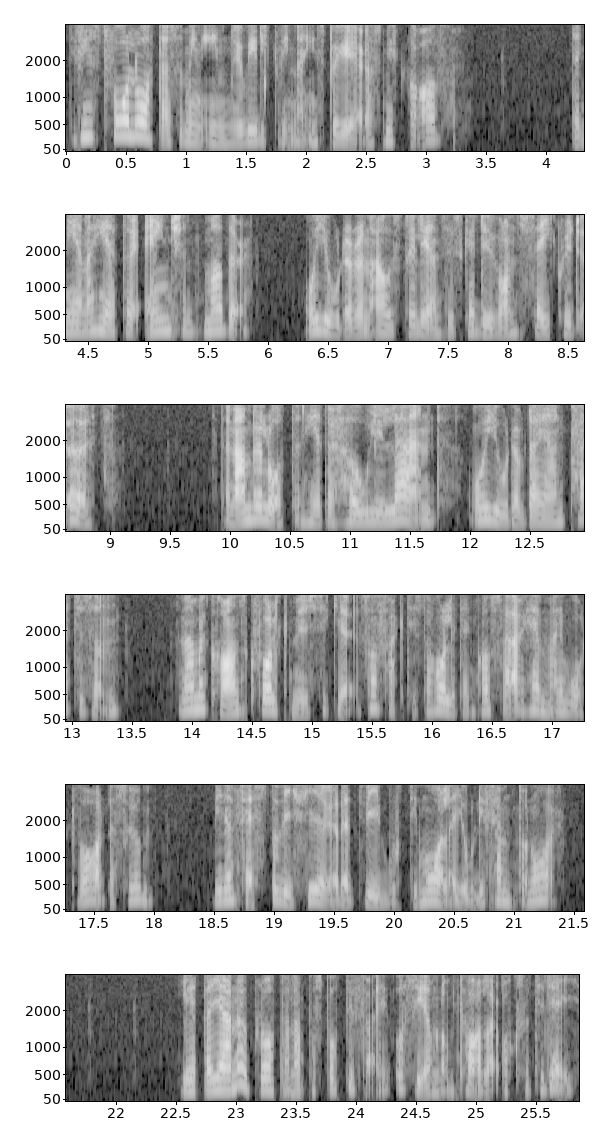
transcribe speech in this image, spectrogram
Det finns två låtar som min inre vildkvinna inspireras mycket av. Den ena heter Ancient Mother och är gjord av den australiensiska duon Sacred Earth. Den andra låten heter Holy Land och är gjord av Diane Patterson en amerikansk folkmusiker som faktiskt har hållit en konsert hemma i vårt vardagsrum vid en fest då vi firade att vi bott i målarjord i 15 år. Leta gärna upp låtarna på Spotify och se om de talar också till dig.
